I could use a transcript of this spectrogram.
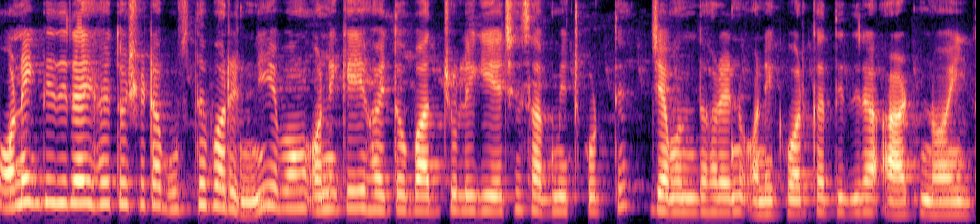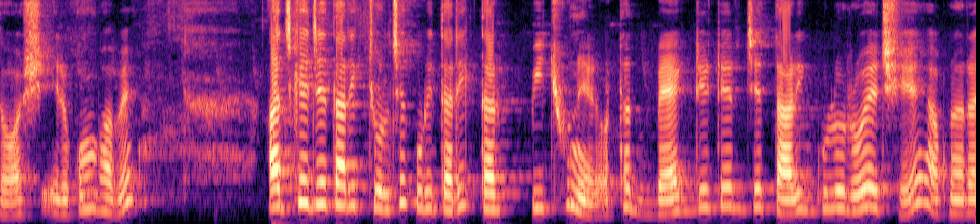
অনেক দিদিরাই হয়তো সেটা বুঝতে পারেননি এবং অনেকেই হয়তো বাদ চলে গিয়েছে সাবমিট করতে। যেমন ধরেন অনেক ওয়ার্কার দিদিরা আট, নয়, দশ, এরকমভাবে আজকে যে তারিখ চলছে কুড়ি তারিখ, তার পিছনের অর্থাৎ ব্যাক ডেটের যে তারিখগুলো রয়েছে, আপনারা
